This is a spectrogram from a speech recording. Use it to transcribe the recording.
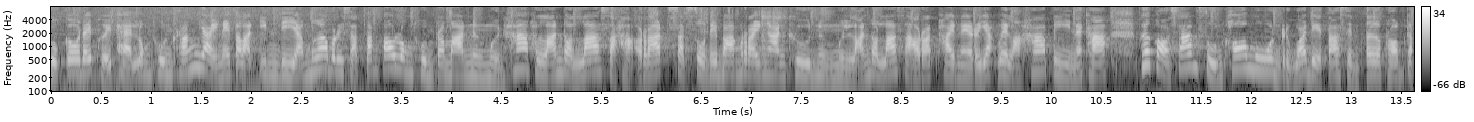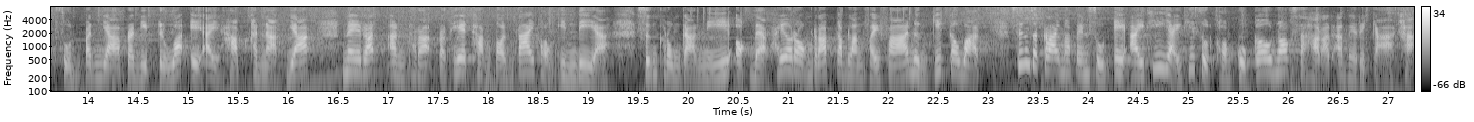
Google ได้เผยแผนลงทุนครั้งใหญ่ในตลาดอินเดีย เมื่อบริษัทตั้งเป้าลงทุนประมาณ 15,000 ล้านดอลลาร์สหรัฐ สัดส่วนในบางรายงานคือ 10,000 ล้านดอลลาร์สหรัฐภายในระยะเวลา 5 ปีนะคะ เพื่อก่อสร้างศูนย์ข้อมูลหรือว่า Data Center พร้อมกับศูนย์ปัญญาประดิษฐ์หรือว่า AI Hub ขนาดยักษ์ ในรัฐอันธรประเทศทางตอนใต้ของอินเดีย ซึ่งโครงการนี้ออกแบบให้รองรับกำลังไฟฟ้า 1 กิกะวัตต์ ซึ่งจะกลายมาเป็นศูนย์ AI ที่ใหญ่ที่สุดของ Google นอกสหรัฐอเมริกาค่ะ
